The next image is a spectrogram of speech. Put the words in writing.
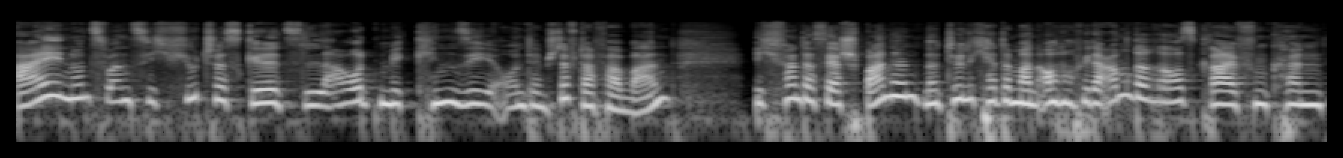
21 Future Skills laut McKinsey und dem Stifterverband. Ich fand das sehr spannend. Natürlich hätte man auch noch wieder andere rausgreifen können.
